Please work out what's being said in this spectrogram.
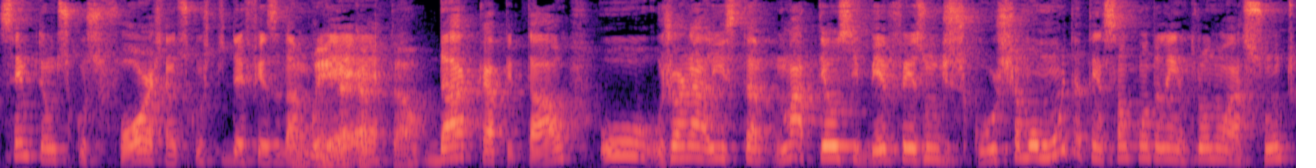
sempre tem um discurso forte, né? um discurso de defesa da Também da mulher, capital. da capital. O, o jornalista Matheus Ribeiro fez um discurso, chamou muita atenção quando ele entrou no assunto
